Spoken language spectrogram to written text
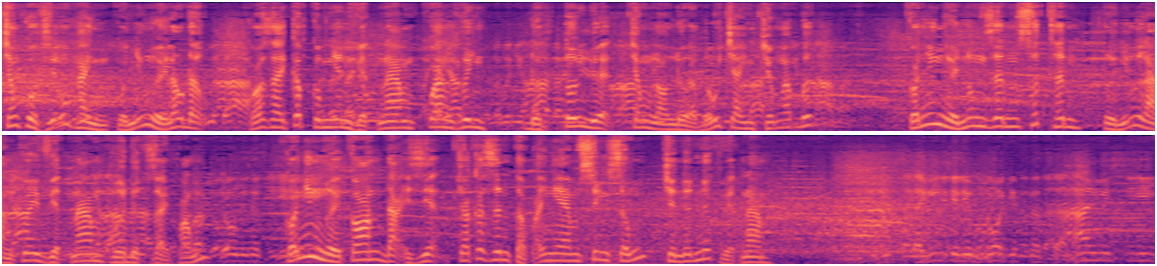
Trong cuộc diễu hành của những người lao động, có giai cấp công nhân Việt Nam quang vinh được tôi luyện trong lò lửa đấu tranh chống áp bức. Có những người nông dân xuất thân từ những làng quê Việt Nam vừa được giải phóng. Có những người con đại diện cho các dân tộc anh em sinh sống trên đất nước Việt Nam. Представители многих национальностей,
